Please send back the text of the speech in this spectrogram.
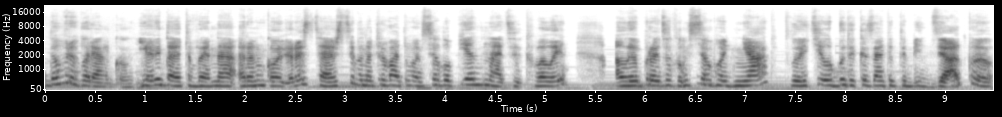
Доброго ранку. Я вітаю тебе на ранковій розтяжці. Вона триватиме всього 15 хвилин, але протягом всього дня твоє тіло буде казати тобі дякую,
